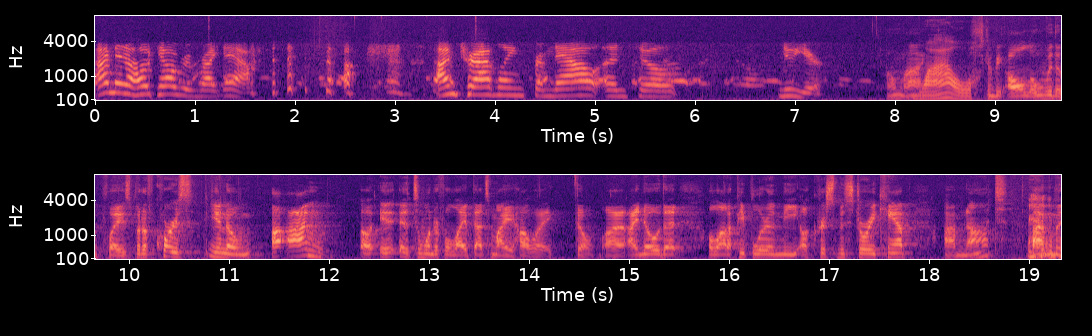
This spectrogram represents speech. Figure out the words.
I'm in a hotel room right now. so, I'm traveling from now until New Year. Oh my. Wow. It's gonna be all over the place. But of course, you know, I, I'm. Uh, it, it's a Wonderful Life. That's my holiday film. I, I know that a lot of people are in the A Christmas Story camp. I'm not. I'm a,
